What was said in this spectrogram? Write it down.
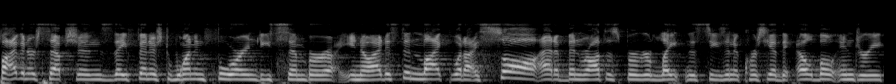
five interceptions. They finished one and four in December. You know, I just didn't like what I saw out of Ben Roethlisberger late in the season. Of course, he had the elbow injury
